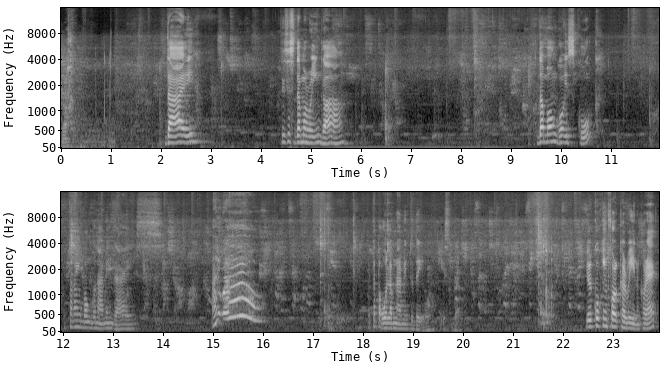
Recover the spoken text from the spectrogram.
Wow. Dai, this is the moringa. The mongo is cooked. Ito na yung mongo namin, guys. Ay, wow! Ito pa ulam namin today, oh, is that. You're cooking for Karine, correct?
